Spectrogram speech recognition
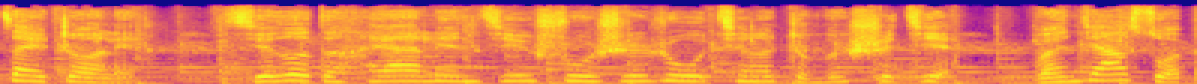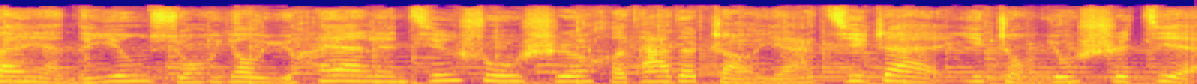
在这里。邪恶的黑暗炼金术师入侵了整个世界，玩家所扮演的英雄要与黑暗炼金术师和他的爪牙激战，以拯救世界。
